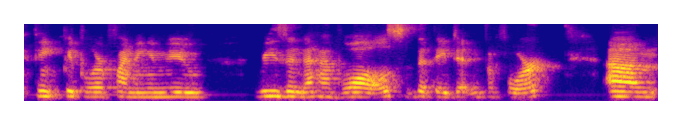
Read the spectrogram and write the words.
I think people are finding a new reason to have walls that they didn't before. Um,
